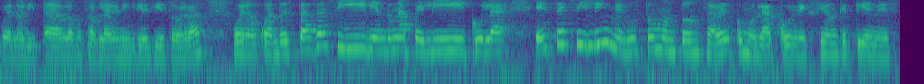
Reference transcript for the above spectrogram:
bueno, ahorita vamos a hablar en inglés y eso, ¿verdad? Bueno, cuando estás así viendo una película, ese feeling me gusta un montón, ¿sabes? Como la conexión que tienes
